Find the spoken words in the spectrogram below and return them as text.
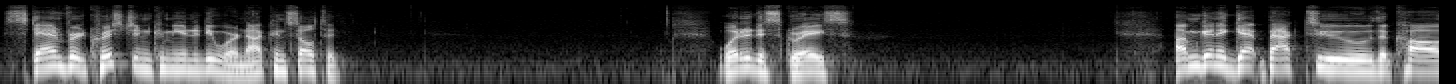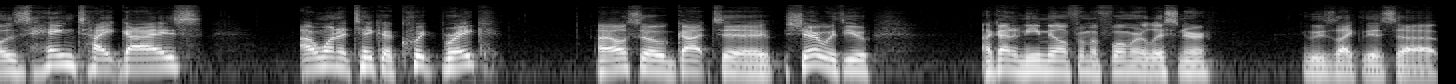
Stanford Christian community were not consulted. What a disgrace. I'm going to get back to the calls. Hang tight, guys. I want to take a quick break. I also got to share with you, I got an email from a former listener who's like this uh,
